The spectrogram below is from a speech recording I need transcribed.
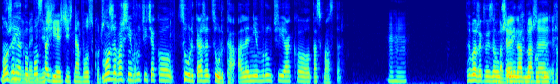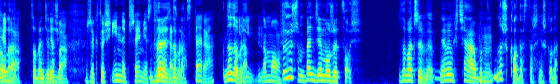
Może nie jako postać. jeździć na wózku, czy Może coś. właśnie wrócić jako córka, że córka, ale nie wróci jako Taskmaster. Mhm. Chyba, że ktoś znowu Chyba, przejmie nad chyba, że- chyba. co będzie na siłę. Chyba, że ktoś inny przejmie strój Weź, dobra. Taskmastera No dobra, i no może. to już będzie może coś. Zobaczymy. Ja bym chciał, bo Mhm. to, no szkoda, strasznie szkoda.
